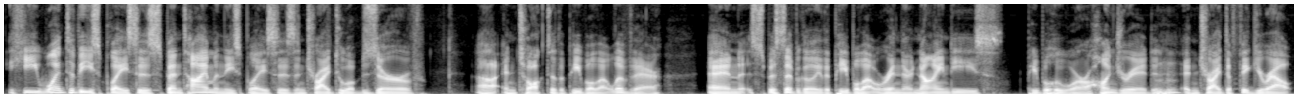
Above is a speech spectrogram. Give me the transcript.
he went to these places, spent time in these places, and tried to observe uh, and talk to the people that live there, and specifically the people that were in their 90s, people who were 100, and, and tried to figure out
